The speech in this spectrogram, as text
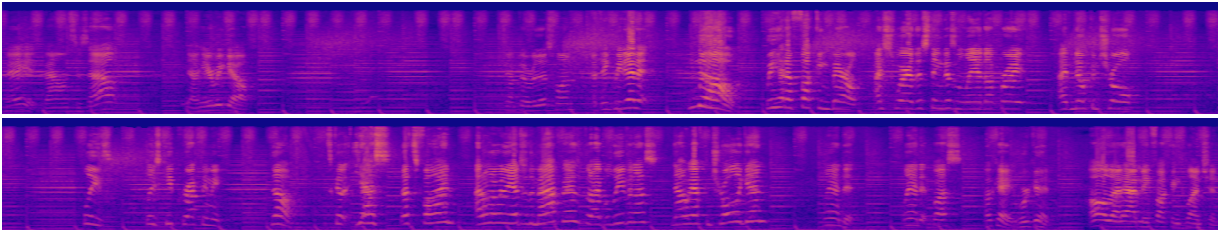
Okay, it balances out. Now here we go. Jumped over this one. I think we did it. No! We hit a fucking barrel. I swear this thing doesn't land upright. I have no control. Please, please keep correcting me. No, it's gonna, yes, that's fine. I don't know where the edge of the map is, but I believe in us. Now we have control again. Land it. Land it, bus. Okay, we're good. Oh, that had me fucking clenching.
